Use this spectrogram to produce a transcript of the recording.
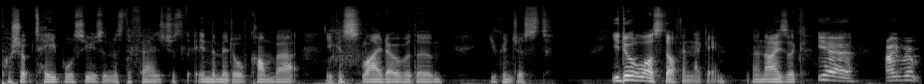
push up tables, use them as defense, just in the middle of combat. You can slide over them. You can just you do a lot of stuff in that game. And Isaac, yeah. I rem-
